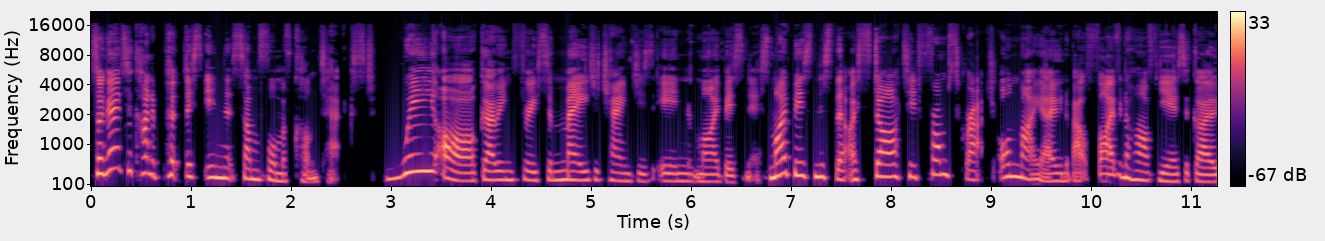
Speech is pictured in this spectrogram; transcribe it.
So I'm going to kind of put this in some form of context. We are going through some major changes in my business. My business that I started from scratch on my own about five and a half years ago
